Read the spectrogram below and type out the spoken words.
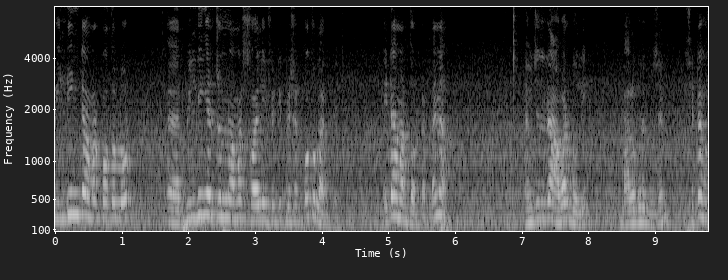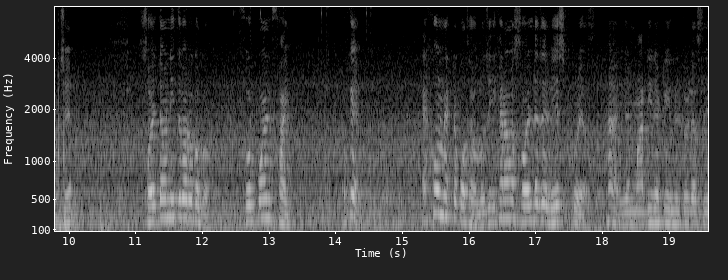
বিল্ডিংটা আমার কত লোড বিল্ডিংয়ের জন্য আমার সয়েল ইনফেক্টিভ প্রেশার কত লাগবে? এটা আমার দরকার, তাই না? আমি যদি এটা আবার বলি, ভালো করে বুঝেন, সেটা হচ্ছে সয়েলটা আমার নিতে পারবে কত? ফোর পয়েন্ট ফাইভ ওকে এখন একটা কথা হলো যে এখানে আমার সয়েলটা যে রেস্ট করে আছে হ্যাঁ যে মাটির একটা ইউনিট ওয়েট আছে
